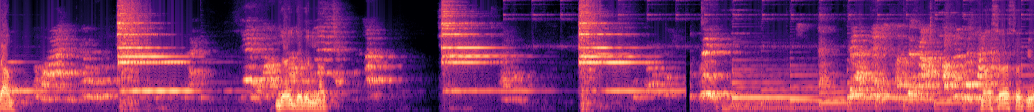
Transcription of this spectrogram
राम। जय जगन्नाथ। माँ सरस्वती हो।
